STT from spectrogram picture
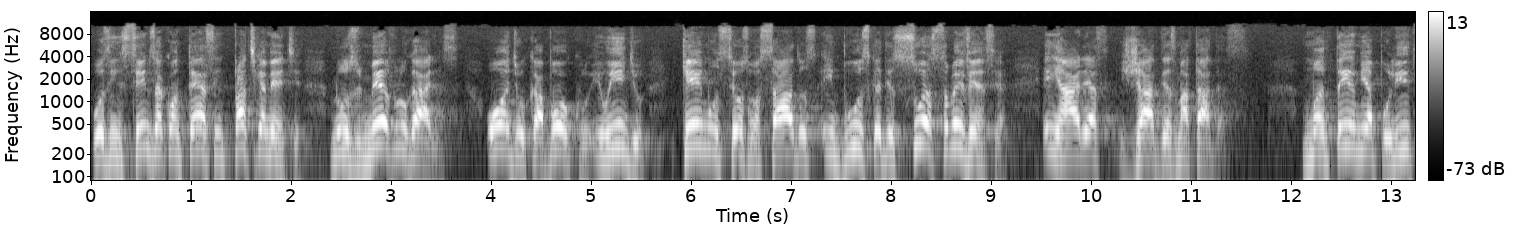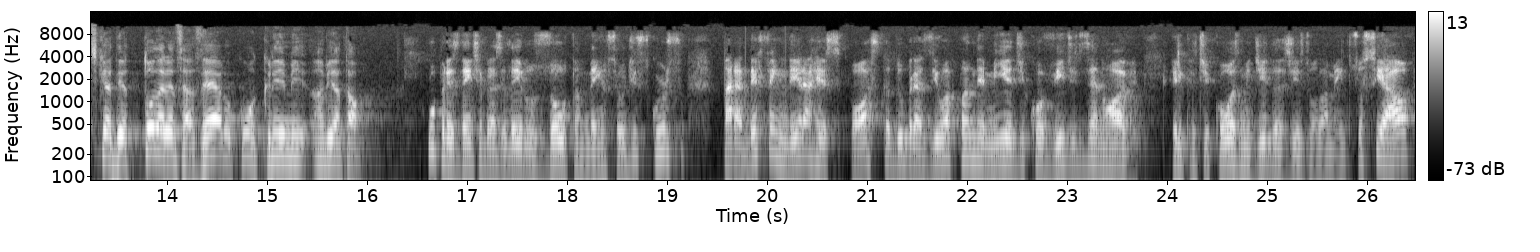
Os incêndios acontecem praticamente nos mesmos lugares onde o caboclo e o índio queimam seus roçados em busca de sua sobrevivência em áreas já desmatadas. Mantenho minha política de tolerância zero com o crime ambiental. O presidente brasileiro usou também o seu discurso para defender a resposta do Brasil à pandemia de Covid-19. Ele criticou as medidas de isolamento social,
